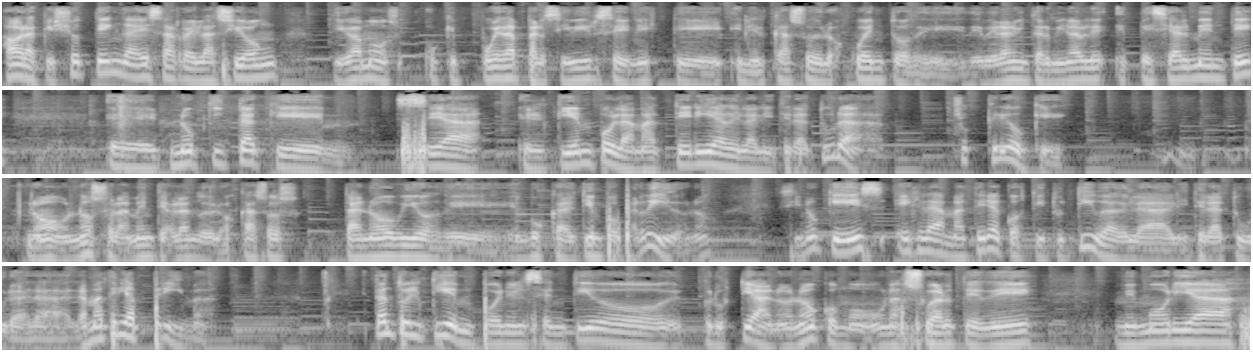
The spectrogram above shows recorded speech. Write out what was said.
Ahora, que yo tenga esa relación, digamos, o que pueda percibirse en, este, en el caso de los cuentos de, Verano Interminable especialmente, eh, no quita que sea el tiempo la materia de la literatura. Yo creo que no, no solamente hablando de los casos tan obvios de En busca del tiempo perdido, ¿no? sino que es, es la materia constitutiva de la literatura, la materia prima tanto el tiempo en el sentido prustiano, ¿no? como una suerte de memoria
